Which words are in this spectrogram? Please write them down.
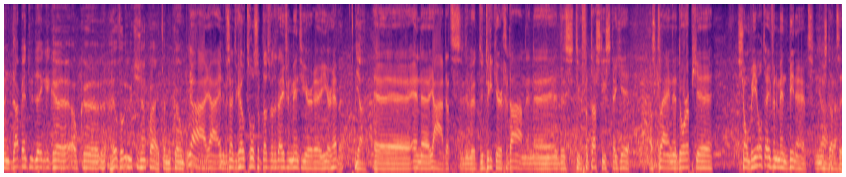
En daar bent u denk ik eh, ook eh, heel veel uurtjes aan kwijt. Aan de. Ja, ja, en we zijn natuurlijk heel trots op dat we dat evenement hier, eh, hier hebben. Ja. En ja, dat hebben we het drie keer gedaan. En het is natuurlijk fantastisch dat je als klein dorpje zo'n wereldevenement binnen hebt. Ja, dus dat, ja.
